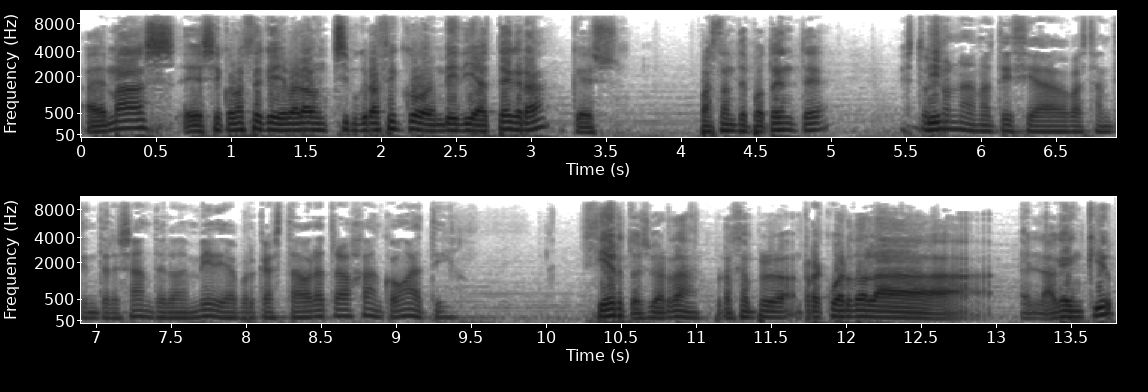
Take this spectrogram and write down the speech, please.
Además, eh, se conoce que llevará un chip gráfico Nvidia Tegra, que es bastante potente. Esto es una noticia bastante interesante, lo de Nvidia, porque hasta ahora trabajan con ATI. Cierto, es verdad. Por ejemplo, recuerdo la en la GameCube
